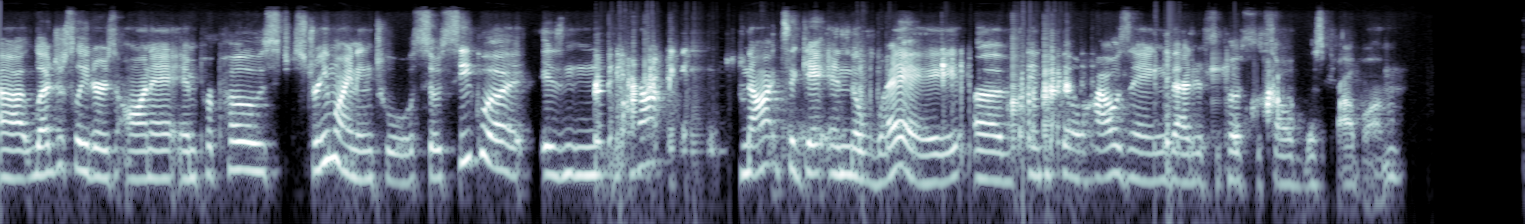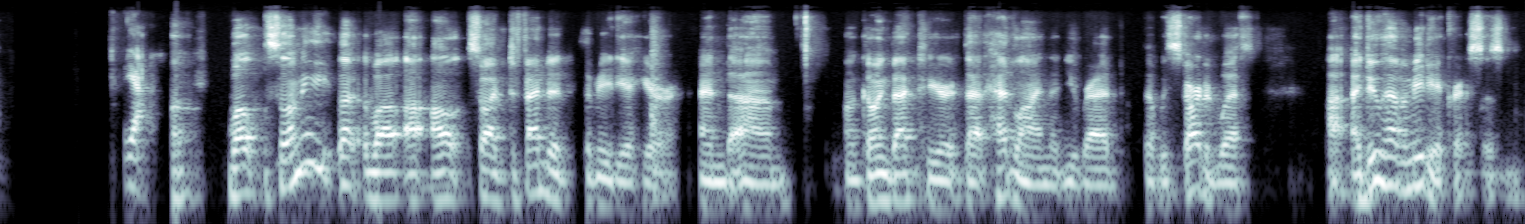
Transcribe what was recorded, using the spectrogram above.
uh, legislators on it and proposed streamlining tools. So CEQA is not, not to get in the way of infill housing that is supposed to solve this problem. Yeah. Well, so let me. Well, I'll. So I've defended the media here, and um, going back to your that headline that you read that we started with, uh, I do have a media criticism,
